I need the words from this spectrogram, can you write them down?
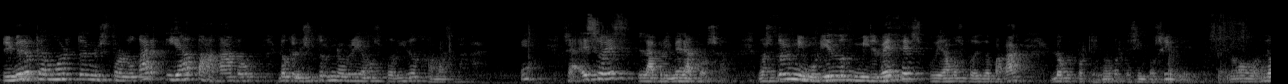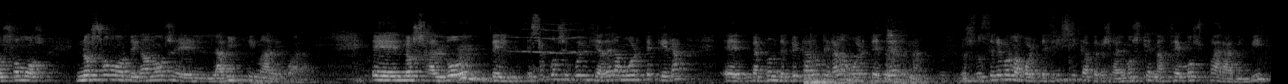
Primero que ha muerto en nuestro lugar y ha pagado lo que nosotros no habríamos podido jamás pagar. ¿eh? O sea, eso es la primera cosa. Nosotros ni muriendo mil veces hubiéramos podido pagar, lo, porque no, porque es imposible. No, somos, no somos, digamos, el, la víctima adecuada. Eh, nos salvó de esa consecuencia de la muerte que era, eh, perdón, del pecado que era la muerte eterna. Nosotros tenemos la muerte física, pero sabemos que nacemos para vivir.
